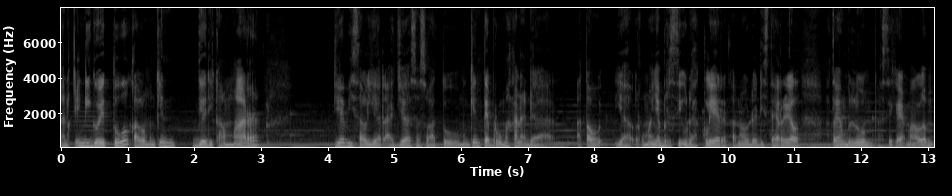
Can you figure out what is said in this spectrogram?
anak indigo itu kalau mungkin dia di kamar dia bisa lihat aja sesuatu. Mungkin tiap rumah kan ada atau ya rumahnya bersih udah clear karena udah di steril atau yang belum pasti kayak malam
